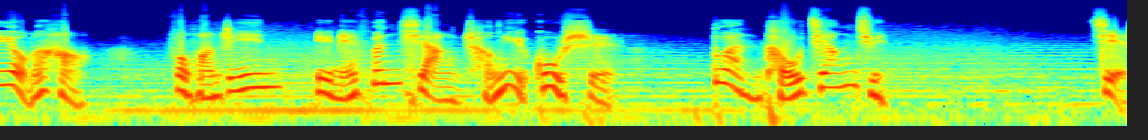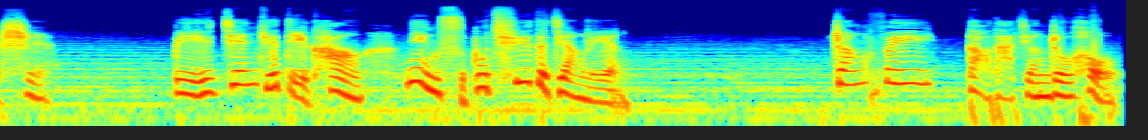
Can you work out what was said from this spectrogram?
听友们好，凤凰之音与您分享成语故事“断头将军”。解释：比坚决抵抗、宁死不屈的将领。张飞到达江州后，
